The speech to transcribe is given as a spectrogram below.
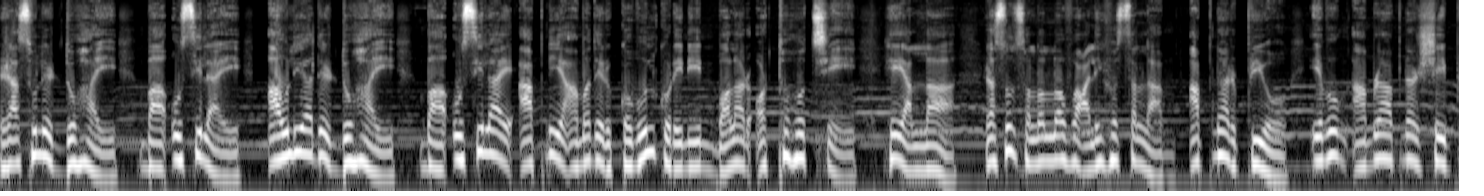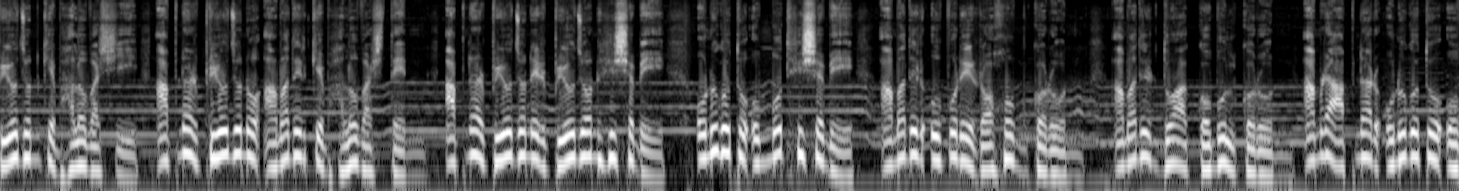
রাসুলের দোহাই বা উসিলায়, আউলিয়াদের দোহাই বা উসিলায় আপনি আমাদের কবুল করে নিন বলার অর্থ হচ্ছে, হে আল্লাহ, রাসুল সাল্লাহ আলী হোসাল্লাম আপনার প্রিয় এবং আমরা আপনার সেই প্রিয়জনকে ভালোবাসি। আপনার প্রিয়জনও আমাদেরকে ভালোবাসতেন। আপনার প্রিয়জনের প্রিয়জন হিসেবে, অনুগত উম্মত হিসেবে আমাদের উপরে রহম করুন। আমাদের দোয়া কবুল করুন। আমরা আপনার অনুগত ও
